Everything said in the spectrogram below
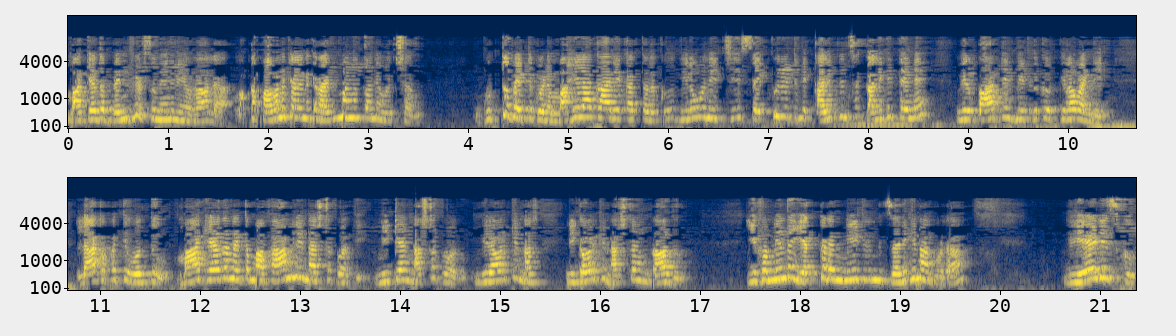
మాకేదో బెనిఫిట్స్ ఉన్నాయని మేము రాలే. ఒక పవన్ కళ్యాణ్ గారి అభిమానంతోనే వచ్చాము. గుర్తు పెట్టుకోండి మహిళా కార్యకర్తలకు విలువనిచ్చి సెక్యూరిటీని కల్పించగలిగితేనే మీరు పార్టీ మీటింగ్కు పిలవండి. లేకపోతే వద్దు. మాకేదనైతే మా ఫ్యామిలీ నష్టపోద్ది. మీకేం నష్టపోదు మీరెవరికి మీకెవరికి నష్టం రాదు ఇక మీద ఎక్కడ మీటింగ్ జరిగినా కూడా లేడీస్కు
